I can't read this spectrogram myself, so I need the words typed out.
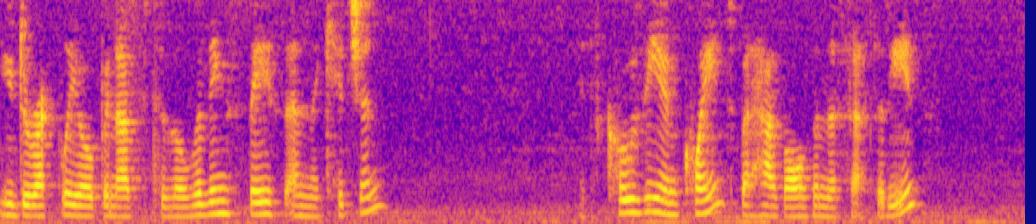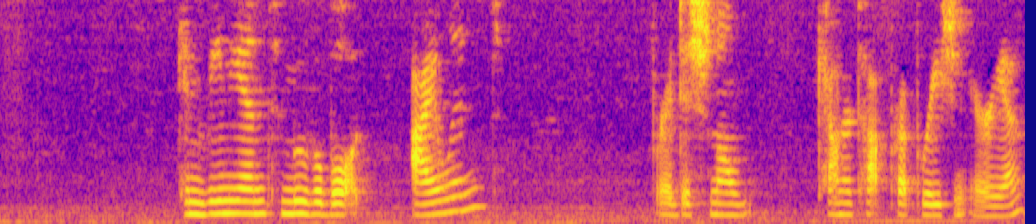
you directly open up to the living space and the kitchen. It's cozy and quaint, but has all the necessities convenient movable island for additional countertop preparation area.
